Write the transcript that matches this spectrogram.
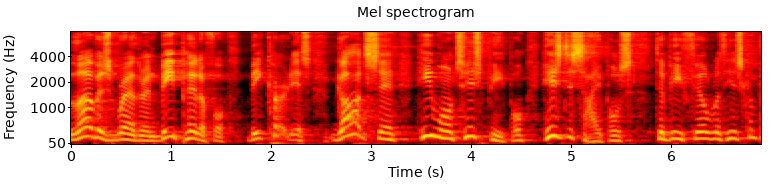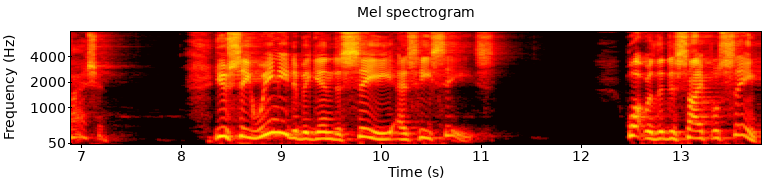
love his brethren, be pitiful, be courteous. God said he wants his people, his disciples, to be filled with his compassion. You see, we need to begin to see as he sees. What were the disciples seeing?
